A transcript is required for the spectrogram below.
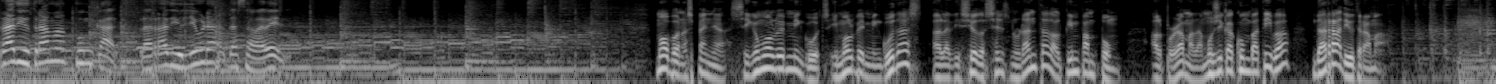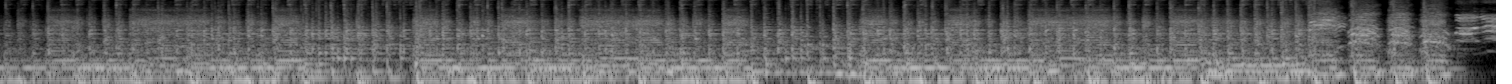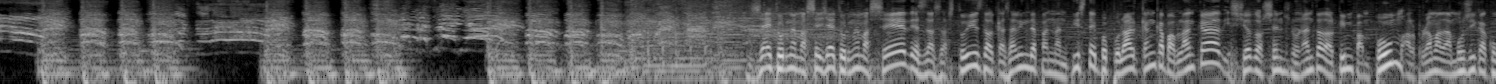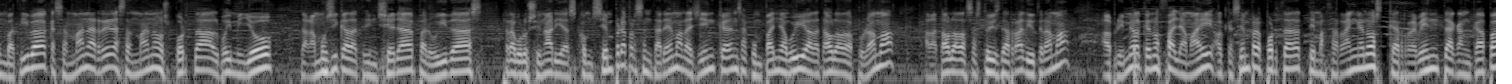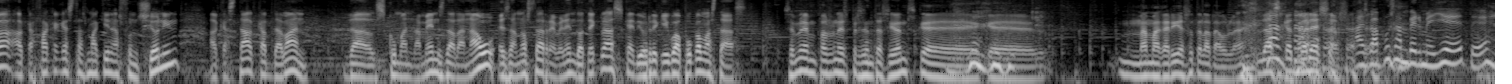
radiotrama.cat, la ràdio lliure de Sabadell. Molt bones, penya. Sigueu molt benvinguts i molt benvingudes a l'edició 290 del Pim Pam Pum, el programa de música combativa de Radiotrama. Ja hi tornem a ser, ja hi tornem a ser des dels estudis del casal independentista i popular Can Capablanca, edició 290 del Pim Pam Pum, el programa de música combativa que setmana rere setmana us porta el bo i millor de la música de trinxera per oïdes revolucionàries. Com sempre, presentarem a la gent que ens acompanya avui a la taula del programa, a la taula dels estudis de Ràdio Trama. El primer, el que no falla mai, el que sempre porta temes arrànganos, que rebenta Can Capa, el que fa que aquestes màquines funcionin, el que està al capdavant dels comandaments de la nau és el nostre reverendo Tecles, que diu Riqui Guapo, com estàs? Sempre em fas unes presentacions que, que m'amagaria sota la taula. Les que et mereixes. Es va posar en vermellet, eh?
